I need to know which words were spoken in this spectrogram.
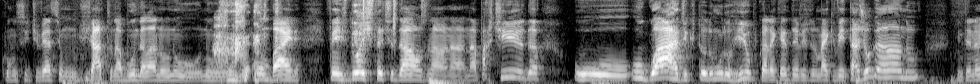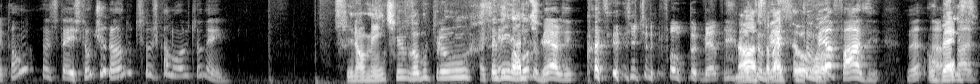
como se tivesse um jato na bunda lá no, no, no, no combine, fez dois touchdowns na, na, na, partida. O, o guarde, que todo mundo riu por causa daquela entrevista do Mike, veio tá jogando. Entendeu? Então, eles estão tirando de seus calores também. Finalmente, vamos pro a gente Sunday Night. falou do Bears, hein? Quase que a gente não falou do Bears. Nossa, tu mas... Tu, tu vê a fase. Né? O Bears,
